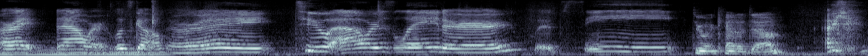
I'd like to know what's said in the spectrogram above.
All right, an hour. Let's go. All right, two hours later. Let's see. Do you want to count it down? Okay.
